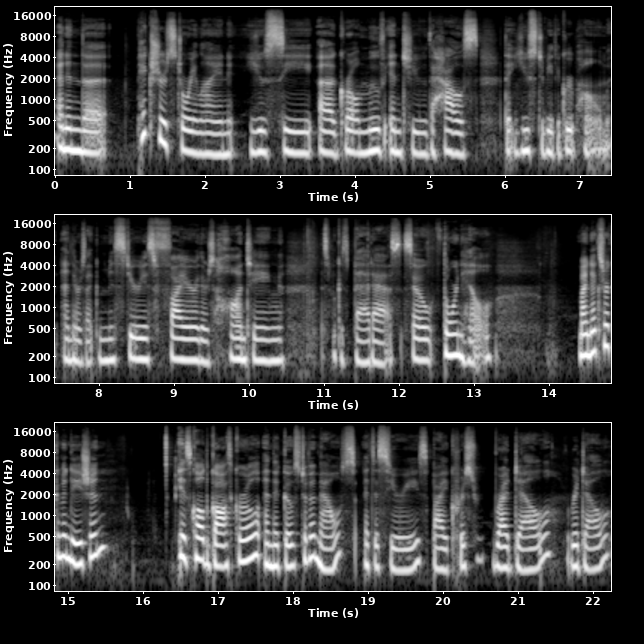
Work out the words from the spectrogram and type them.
And in the picture storyline, you see a girl move into the house that used to be the group home. And there's like mysterious fire, there's haunting. This book is badass. So, Thornhill. My next recommendation is called Goth Girl and the Ghost of a Mouse. It's a series by Chris Riddell. Riddell.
